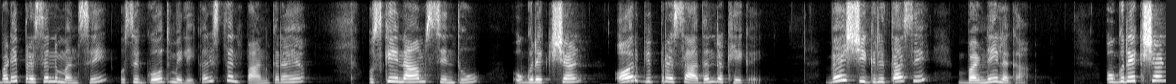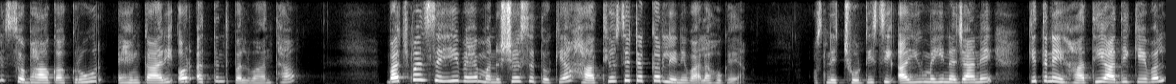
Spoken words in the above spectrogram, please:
बड़े प्रसन्न मन से उसे गोद में लेकर स्तनपान कराया। उसके नाम सिंधु, उग्रक्षण और विप्रसादन रखे गए। वह शीघ्रता से बढ़ने लगा। उग्रेक्षण स्वभाव का क्रूर, अहंकारी और अत्यंत बलवान था। बचपन से ही वह मनुष्य से तो क्या हाथियों से टक्कर लेने वाला हो गया। उसने छोटी सी आयु में ही न जाने कितने हाथी आदि केवल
